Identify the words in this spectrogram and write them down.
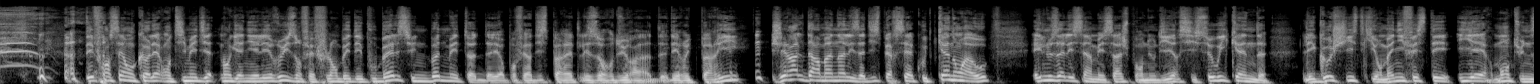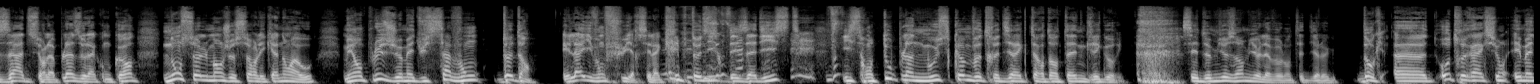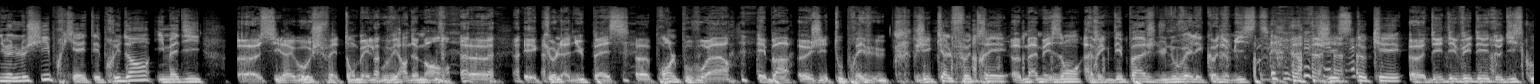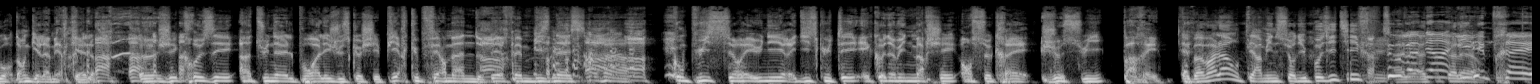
Des Français en colère ont immédiatement gagné les rues. Ils ont fait flamber des poubelles. C'est une bonne méthode d'ailleurs pour faire disparaître les ordures des rues de Paris. Gérald Darmanin les a dispersés à coups de canon à eau. Et il nous a laissé un message pour nous dire si ce week-end, les gauchistes qui ont manifesté hier montent une ZAD sur la place de la Concorde, non seulement je sors les canons à eau, mais en plus je mets du savon dedans. Et là, ils vont fuir. C'est la kryptonite des zadistes. Ils seront tout pleins de mousse, comme votre directeur d'antenne, Grégory. C'est de mieux en mieux la volonté de dialogue. Donc, euh, autre réaction, Emmanuel Le Chypre, qui a été prudent. Il m'a dit euh, si la gauche fait tomber le gouvernement euh, et que la Nupes euh, prend le pouvoir, eh ben euh, j'ai tout prévu. J'ai calfeutré euh, ma maison avec des pages du Nouvel Économiste. J'ai stocké des DVD de discours d'Angela Merkel. J'ai creusé un tunnel pour aller jusque chez Pierre Kupferman de BFM Business. Qu'on puisse se réunir et discuter économie de marché en secret. Je suis paré. Et ben voilà, on termine sur du positif. Tout Allez, va bien, tout il est prêt.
